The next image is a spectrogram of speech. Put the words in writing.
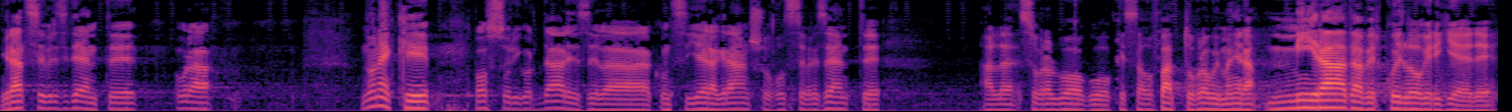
Grazie Presidente. Ora, non è che posso ricordare se la consigliera Grancio fosse presente al sopralluogo che è stato fatto proprio in maniera mirata per quello che richiede.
